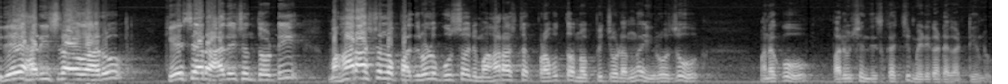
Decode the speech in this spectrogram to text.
ఇదే హరీష్ రావు గారు కేసీఆర్ ఆదేశంతో మహారాష్ట్రలో పది రోజులు కూర్చొని మహారాష్ట్ర ప్రభుత్వం నొప్పి చూడంగా ఈరోజు మనకు పర్మిషన్ తీసుకొచ్చి మేడిగడ్డ కట్టిండ్రు.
